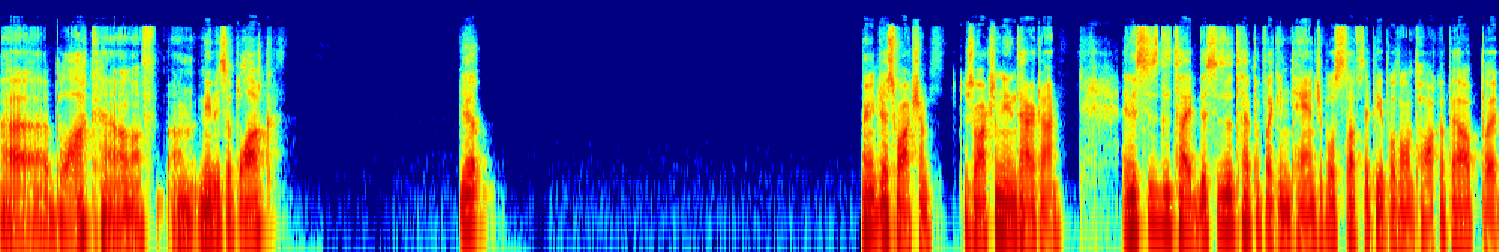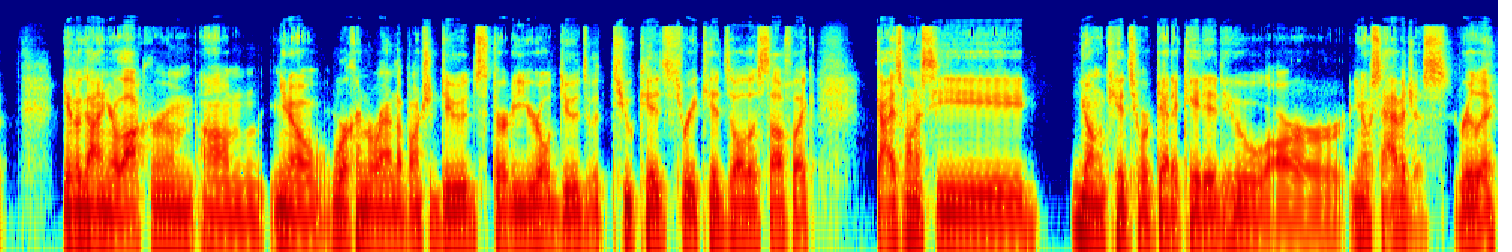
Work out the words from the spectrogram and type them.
Uh, block. I don't know if um, maybe it's a block. Yep. Right, just watch them. Just watch them the entire time. And this is the type, this is the type of like intangible stuff that people don't talk about, but you have a guy in your locker room, um, you know, working around a bunch of dudes, 30-year-old dudes with two kids, three kids, all this stuff. Like guys want to see young kids who are dedicated, who are, you know, savages, really.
